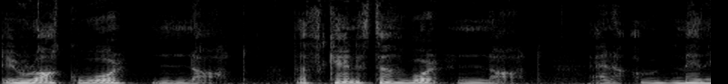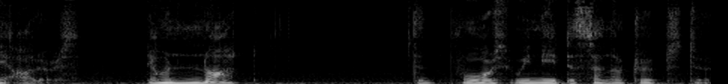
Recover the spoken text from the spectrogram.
The Iraq War, not. The Afghanistan War, not. And many others. They were not the wars we need to send our troops to.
